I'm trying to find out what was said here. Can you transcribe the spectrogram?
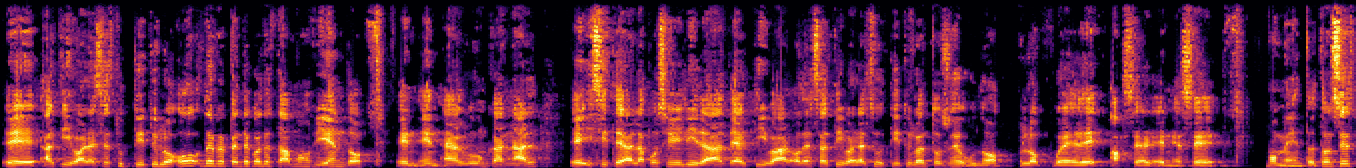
eh, activar ese subtítulo o de repente cuando estamos viendo en, algún canal eh, y si te da la posibilidad de activar o desactivar el subtítulo, entonces uno lo puede hacer en ese momento. Entonces,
